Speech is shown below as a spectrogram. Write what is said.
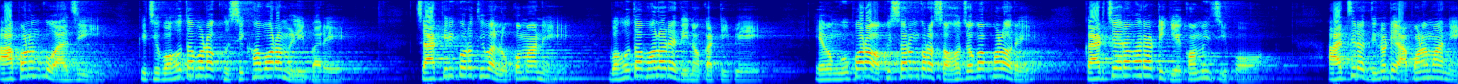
ଆପଣଙ୍କୁ ଆଜି କିଛି ବହୁତ ବଡ଼ ଖୁସି ଖବର ମିଳିପାରେ। ଚାକିରି କରୁଥିବା ଲୋକମାନେ ବହୁତ ଭଲରେ ଦିନ କାଟିବେ ଏବଂ ଉପର ଅଫିସରଙ୍କର ସହଯୋଗ ଫଳରେ କାର୍ଯ୍ୟର ଭାର ଟିକିଏ କମିଯିବ। ଆଜିର ଦିନଟି ଆପଣମାନେ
